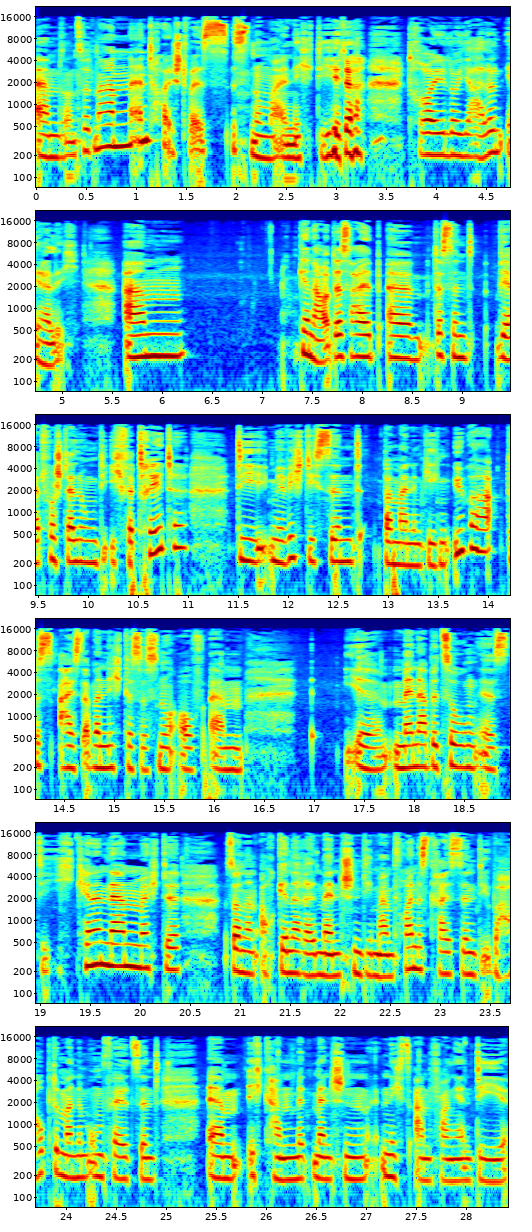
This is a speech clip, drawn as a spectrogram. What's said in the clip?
Ähm, sonst wird man enttäuscht, weil es ist nun mal nicht jeder treu, loyal und ehrlich. Ähm, genau, deshalb, ähm, das sind Wertvorstellungen, die ich vertrete, die mir wichtig sind bei meinem Gegenüber. Das heißt aber nicht, dass es nur auf ähm, Männer bezogen ist, die ich kennenlernen möchte, sondern auch generell Menschen, die in meinem Freundeskreis sind, die überhaupt in meinem Umfeld sind. Ähm, ich kann mit Menschen nichts anfangen, die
